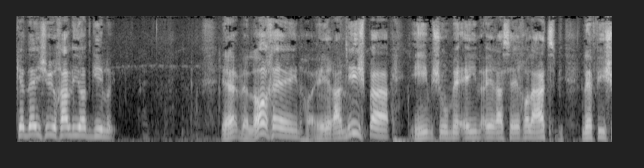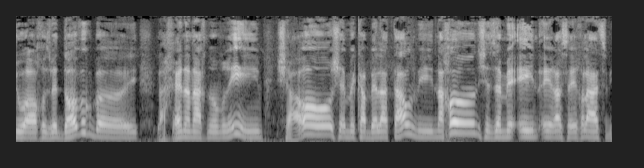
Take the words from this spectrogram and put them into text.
כדי שהוא יוכל להיות גילוי. ולא כן, העיר הנשפע, אם שהוא מעין עיר השכל העצמי, לפי שהוא אחוז ודבוק בוי. לכן אנחנו אומרים שהאור שמקבל התלמיד, נכון שזה מעין עיר השכל העצמי,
